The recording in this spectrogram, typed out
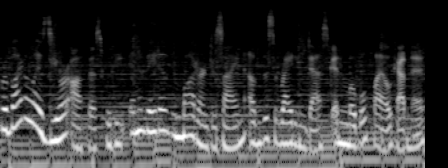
Revitalize your office with the innovative, modern design of this writing desk and mobile file cabinet.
